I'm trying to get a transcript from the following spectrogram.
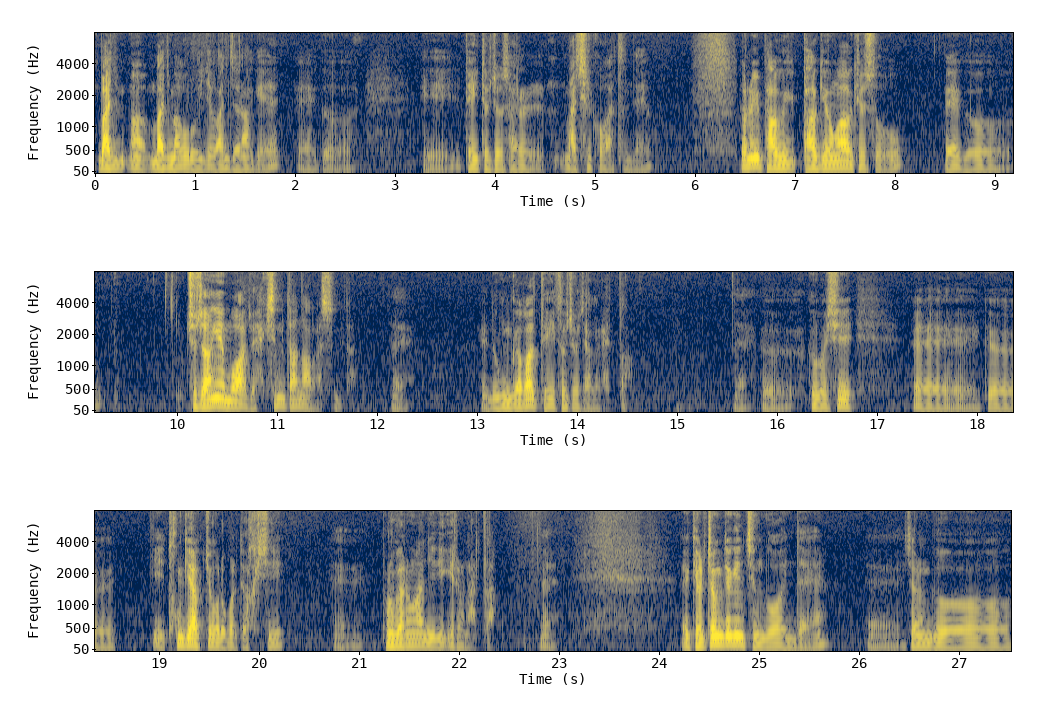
마지막, 마지막으로 이제 완전하게 예, 그, 이 데이터 조사를 마칠 것 같은데요. 저는 이 박, 박영화 교수의 그 주장에 뭐 아주 핵심 다 나왔습니다. 네. 누군가가 데이터 조작을 했다. 네. 그, 그것이 에, 그, 이 통계학적으로 볼 때 확실히 에, 불가능한 일이 일어났다. 네. 결정적인 증거인데 에, 저는 그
